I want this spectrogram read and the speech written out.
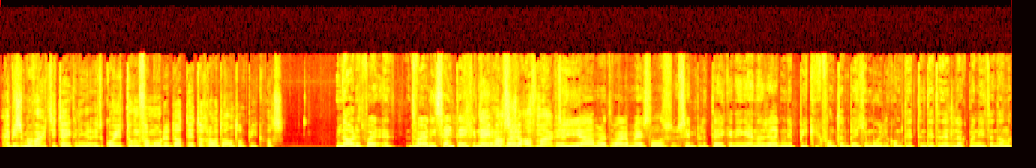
Heb je ze bewaard, die tekeningen? Kon je toen vermoeden dat dit de grote Anton Pieck was? Nou, dit waren, het waren niet zijn tekeningen. Nee, maar als hij ze afmaakte. Ja, maar het waren meestal simpele tekeningen. En dan zeg ik, meneer Piek, ik vond het een beetje moeilijk om dit en dit en dit lukt me niet. En dan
